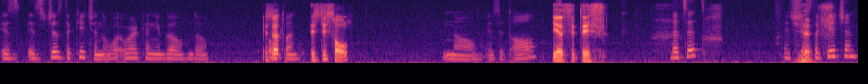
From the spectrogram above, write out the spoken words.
Is it's just the kitchen. Wh- where can you go though? is that Open. is this all? No, is it all? Yes, it is. That's it? It's just the kitchen?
